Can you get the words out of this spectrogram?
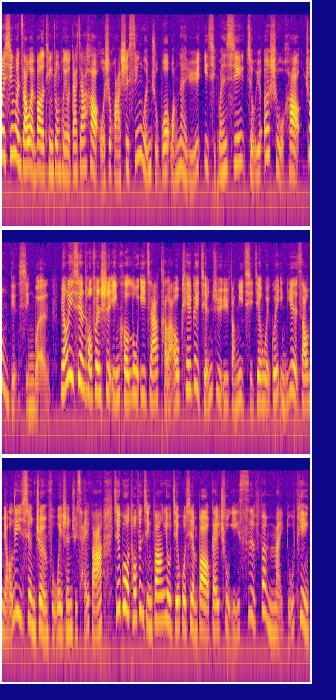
为新闻早晚报的听众朋友，大家好，我是华视新闻主播王乃瑜，一起关心九月二十五号重点新闻。苗栗县头份市银河路一家卡拉 OK 被检举于防疫期间违规营业，遭苗栗县政府卫生局裁罚。结果头份警方又接获线报，该处疑似贩卖毒品。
